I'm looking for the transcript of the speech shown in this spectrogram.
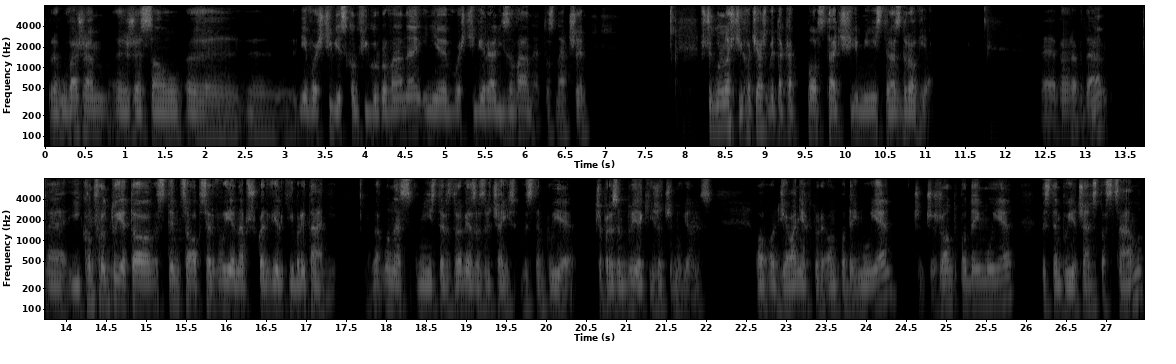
które uważam, e, że są e, niewłaściwie skonfigurowane i niewłaściwie realizowane. To znaczy, w szczególności chociażby taka postać ministra zdrowia E, prawda? E, I konfrontuje to z tym, co obserwuje na przykład w Wielkiej Brytanii. U nas minister zdrowia zazwyczaj występuje, czy prezentuje jakieś rzeczy mówiąc o, o działaniach, które on podejmuje, czy, czy rząd podejmuje, występuje często sam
